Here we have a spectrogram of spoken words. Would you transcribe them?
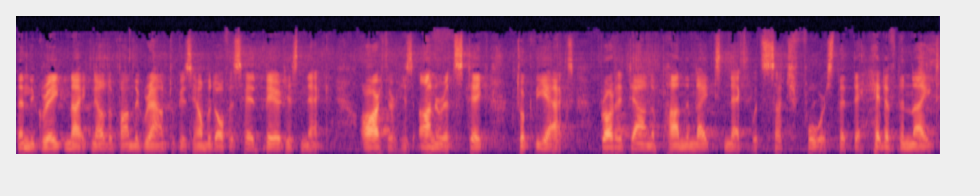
Then the great knight knelt upon the ground, took his helmet off his head, bared his neck. Arthur, his honor at stake, took the axe, brought it down upon the knight's neck with such force that the head of the knight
